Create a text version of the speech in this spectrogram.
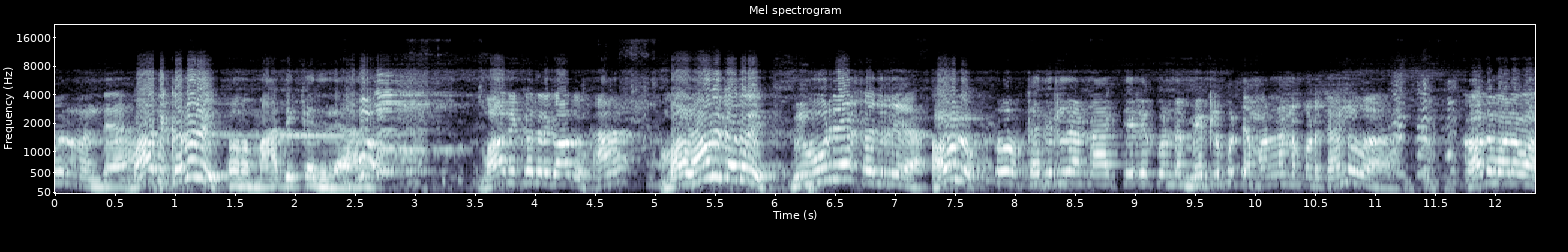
ఊరు మందే? మాది కదిరి. ఓహో మా దిక్కదిరా మాది కదిరి కాదు. ఆ? మా ఊరు కదిరి. మీ ఊరే కదిరి? అవును. కదిరిలో నాకు తెలియకుండా మెట్లు పుట్టే మల్లన్న కొడుకా నువ్వు? కాదు మానవా.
